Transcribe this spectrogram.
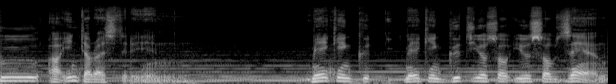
who are interested in making good, making good use of, use of Zen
